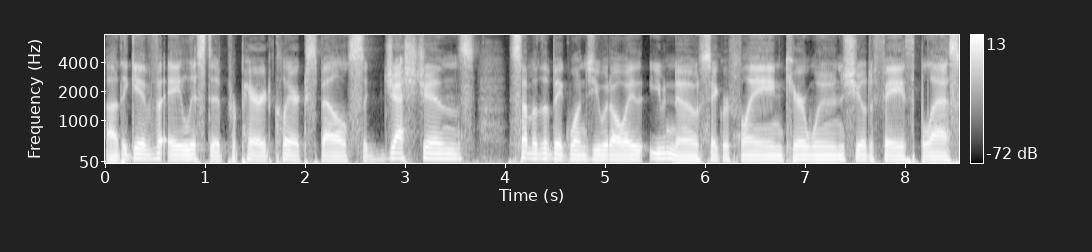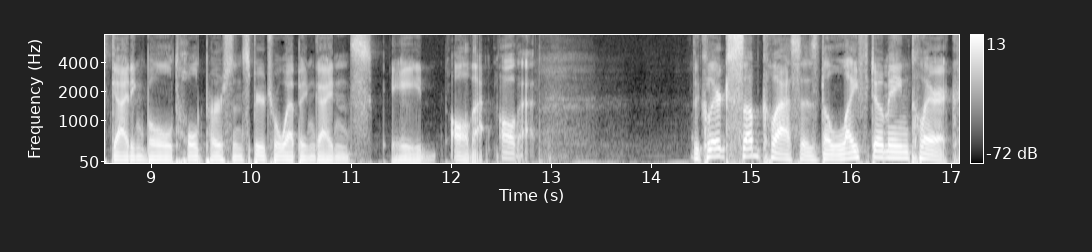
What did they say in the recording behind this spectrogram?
Uh, they give a list of prepared cleric spell suggestions. Some of the big ones you would always you know: Sacred Flame, Cure Wounds, Shield of Faith, Bless, Guiding Bolt, Hold Person, Spiritual Weapon, Guidance, Aid, all that. All that. The cleric subclasses, the life domain cleric.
